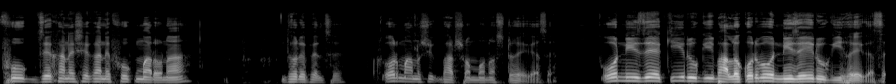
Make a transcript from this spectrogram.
ফুক যেখানে সেখানে ফুক মারো না, ধরে ফেলছে। ওর মানসিক ভারসাম্য নষ্ট হয়ে গেছে। ও নিজে কি রুগী ভালো করবে, ও নিজেই রুগী হয়ে গেছে।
